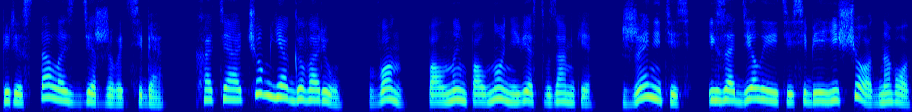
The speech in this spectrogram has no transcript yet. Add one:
перестала сдерживать себя. Хотя о чем я говорю? Вон, полным-полно невест в замке. Женитесь и заделаете себе еще одного,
